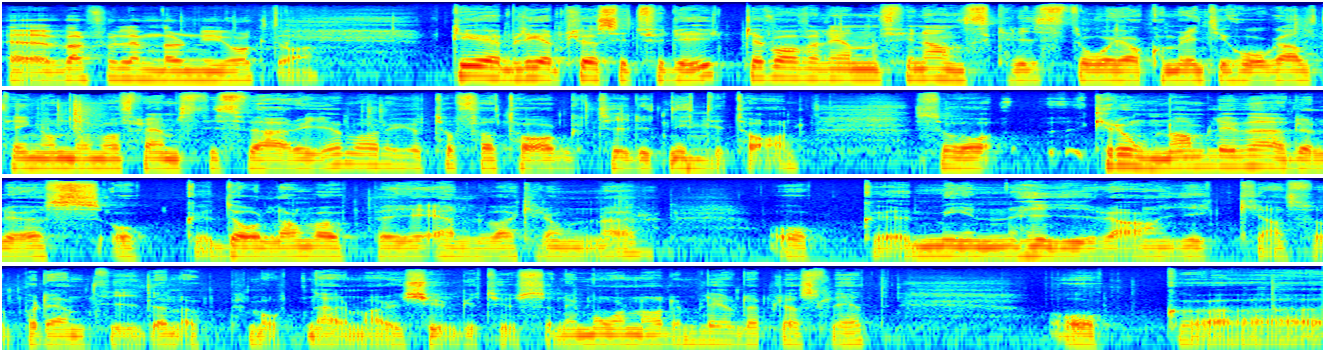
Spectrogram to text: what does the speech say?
Eh, varför lämnade du New York då? Det blev plötsligt för dyrt. Det var väl en finanskris då. Jag kommer inte ihåg allting. Om den var främst i Sverige var det ju tuffa tag, tidigt 90-tal. Mm. Så kronan blev värdelös och dollarn var uppe i 11 kronor. Och min hyra gick alltså på den tiden upp mot närmare 20 000 i månaden blev det plötsligt. Och Eh,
